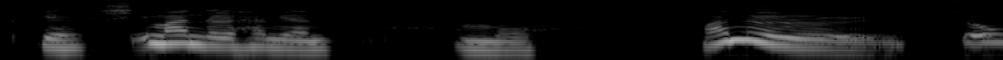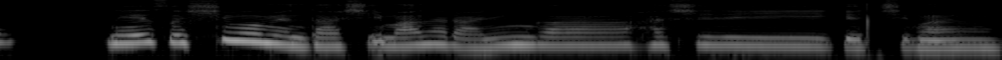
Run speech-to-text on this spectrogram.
그게 씨마늘 하면 뭐 마늘 쪽 내에서 심으면 다 씨마늘 아닌가 하시겠지만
